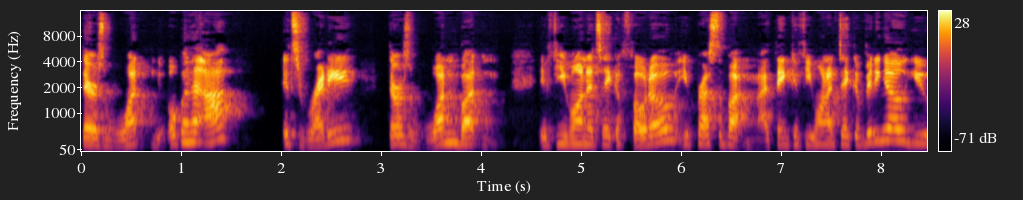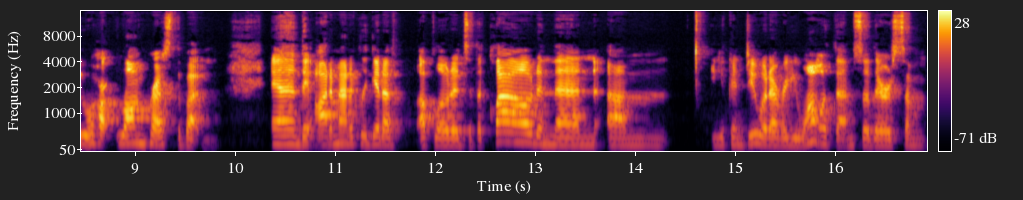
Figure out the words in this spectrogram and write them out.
there's one, you open the app, it's ready. There's one button. If you want to take a photo, you press the button. I think if you want to take a video, you long press the button, and they automatically get up, uploaded to the cloud, and then um, you can do whatever you want with them. So there's some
